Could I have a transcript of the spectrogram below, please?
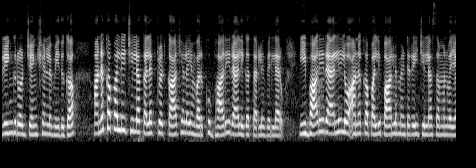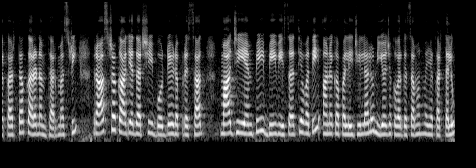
రింగ్ రోడ్ జంక్షన్ల మీదుగా అనకాపల్లి జిల్లా కలెక్టరేట్ కార్యాలయం వరకు భారీ ర్యాలీగా తరలి వెళ్ళారు ఈ భారీ ర్యాలీలో అనకాపల్లి పార్లమెంటరీ జిల్లా సమన్వయకర్త కరణం ధర్మశ్రీ రాష్ట్ర కార్యదర్శి బొడ్డేడ ప్రసాద్ మాజీ ఎంపీ బివి సత్యవతి అనకాపల్లి జిల్లాలో నియోజకవర్గ సమన్వయకర్తలు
